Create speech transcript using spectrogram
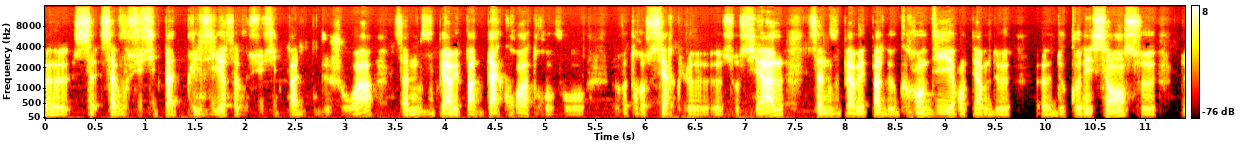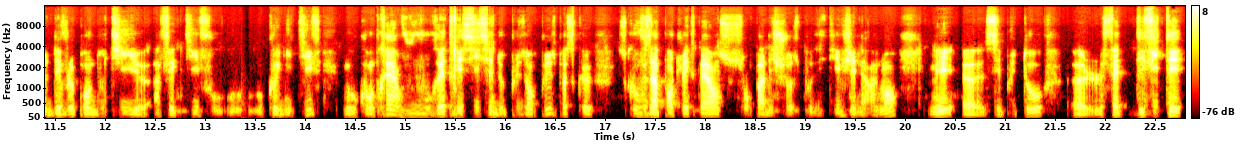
euh, ça, ne vous suscite pas de plaisir, ça vous suscite pas de joie, ça ne vous permet pas d'accroître votre cercle euh, social, ça ne vous permet pas de grandir en termes de, euh, connaissances, de développement d'outils affectifs ou, cognitifs, mais au contraire, vous vous rétrécissez de plus en plus parce que ce que vous apporte l'expérience, ce ne sont pas des choses positives généralement, mais c'est plutôt le fait d'éviter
